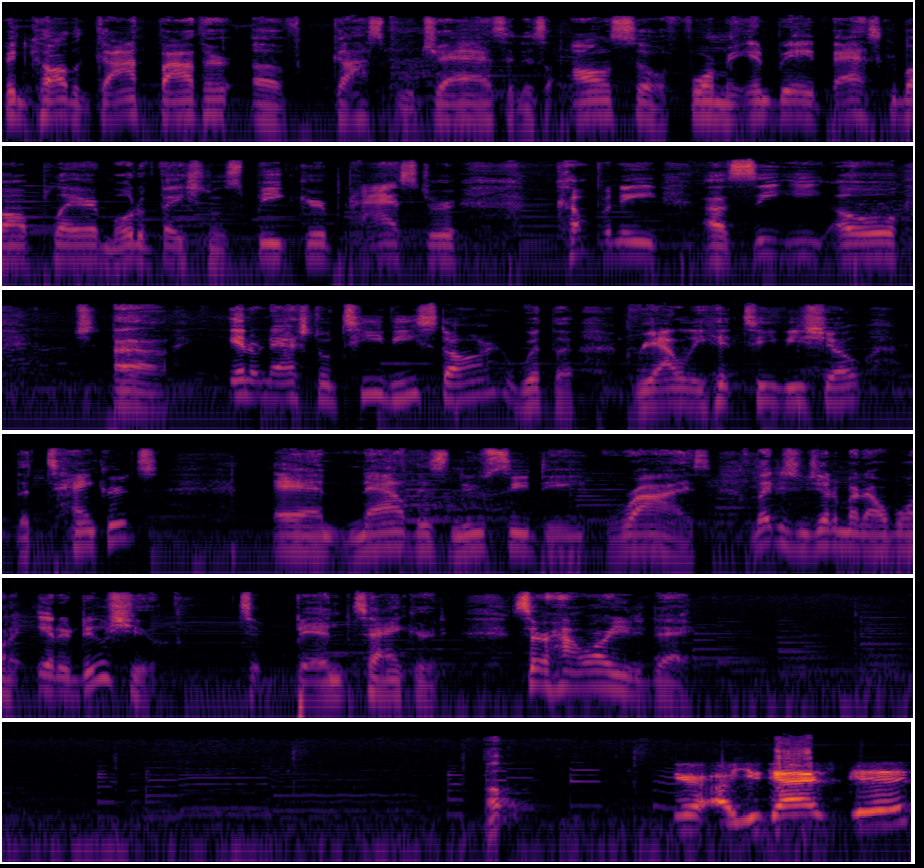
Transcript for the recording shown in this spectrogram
been called the godfather of gospel jazz and is also a former NBA basketball player, motivational speaker, pastor, company uh, CEO. Uh, international TV star with a reality hit TV show, The Tankards, and now this new CD, Rise. Ladies and gentlemen, I want to introduce you to Ben Tankard. Sir, how are you today? Oh, Here, are you guys good?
